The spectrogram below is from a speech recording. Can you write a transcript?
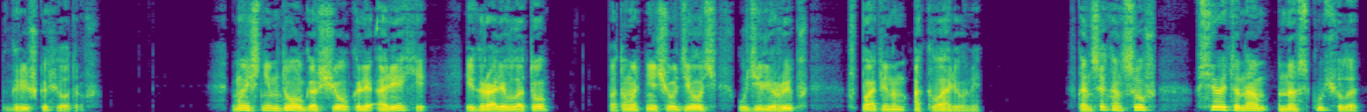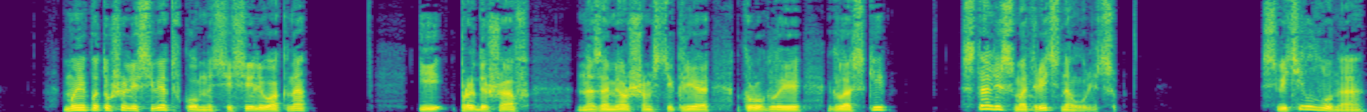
Гришка Федоров. Мы с ним долго щелкали орехи, играли в лото, потом от нечего делать удили рыб в папином аквариуме. В конце концов, все это нам наскучило. Мы потушили свет в комнате, сели у окна и, продышав на замерзшем стекле круглые глазки, стали смотреть на улицу. Светила луна.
